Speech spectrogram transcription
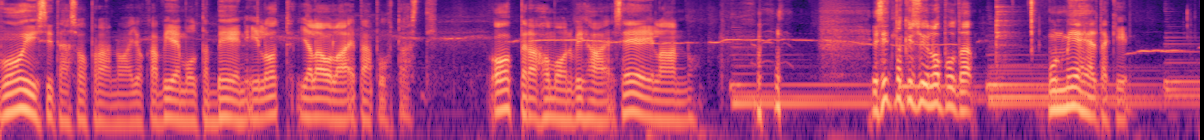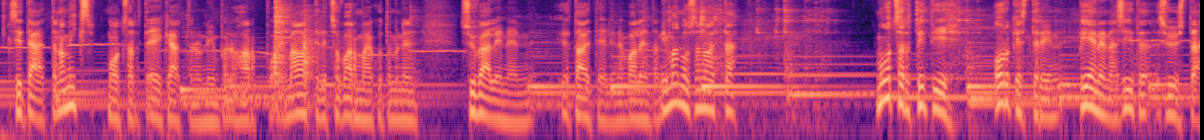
voi sitä sopranoa, joka vie multa Bn ilot ja laulaa epäpuhtaasti. Opera homon vihaa, se ei laannu. ja sitten mä kysyin lopulta mun mieheltäkin sitä, että no miksi Mozart ei käyttänyt niin paljon harppua. Ja mä ajattelin, että se on varmaan joku tämmöinen syvällinen ja taiteellinen valinta. Niin Manu sanoi, että Mozart piti orkesterin pienenä siitä syystä,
